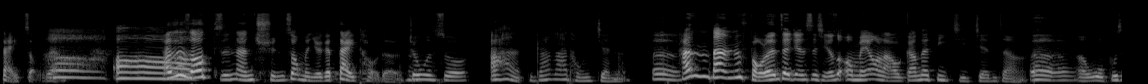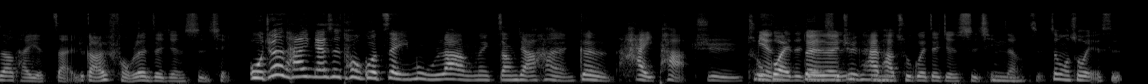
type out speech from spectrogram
带走这样。哦，啊，这时候直男群众们有一个带头的就问说：“阿汉，你刚刚跟他同一间哦？”嗯，他当然就否认这件事情，就说哦没有啦，我刚在第几间这样，嗯呃我不知道他也在，就赶快否认这件事情。我觉得他应该是透过这一幕让那张家汉更害怕去出柜这件事，对对，去害怕出柜这件事情这样子。这么说也是，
